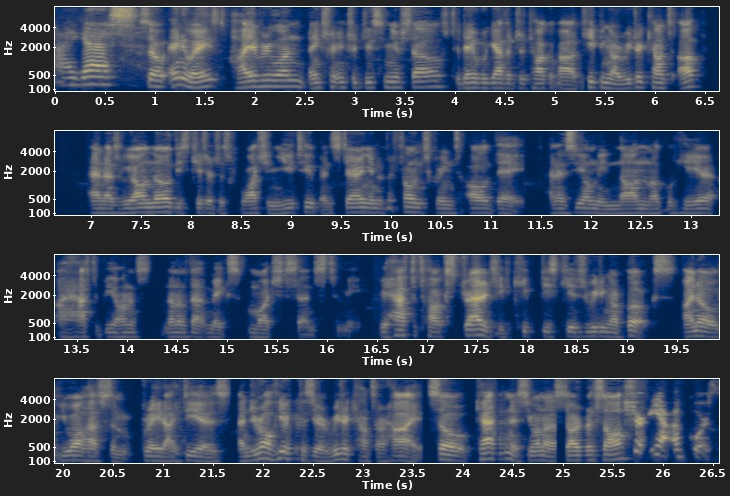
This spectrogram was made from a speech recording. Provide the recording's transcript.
I guess. So anyways, hi everyone. Thanks for introducing yourselves. Today we're gathered to talk about keeping our reader counts up. And as we all know, these kids are just watching YouTube and staring into their phone screens all day. And as the only non-muggle here, I have to be honest, none of that makes much sense to me. We have to talk strategy to keep these kids reading our books. I know you all have some great ideas, and you're all here because your reader counts are high. So Katniss, you want to start us off? Sure, yeah, of course.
